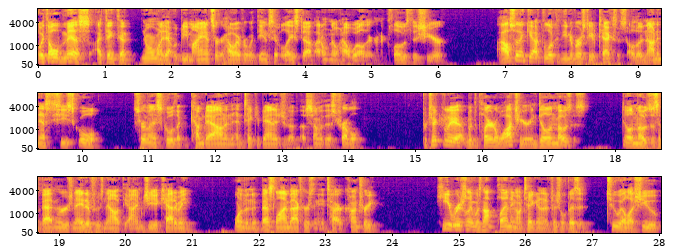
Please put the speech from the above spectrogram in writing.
with Ole Miss, I think that normally that would be my answer. However, with the NCAA stuff, I don't know how well they're going to close this year. I also think you have to look at the University of Texas, although not an SEC school, certainly a school that can come down and, and take advantage of, of, some of this trouble, particularly uh, with the player to watch here in Dylan Moses. Dylan Moses, a Baton Rouge native who's now at the IMG Academy, one of the best linebackers in the entire country. He originally was not planning on taking an official visit to LSU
